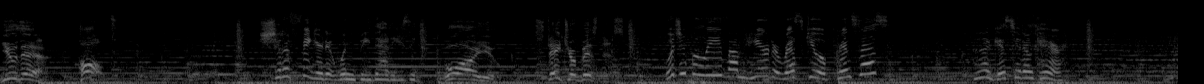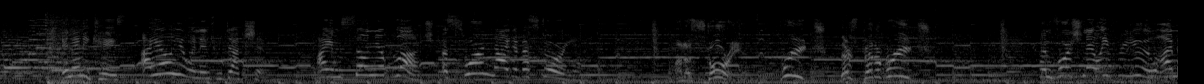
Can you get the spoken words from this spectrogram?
You there! Halt! Should have figured it wouldn't be that easy. Who are you? State your business. Would you believe I'm here to rescue a princess? I guess you don't care. In any case, I owe you an introduction. I am Sonia Blanche, a sworn knight of Astoria. An Astorian! Breach! There's been a breach! Unfortunately for you, I'm.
